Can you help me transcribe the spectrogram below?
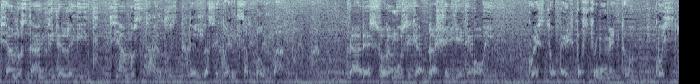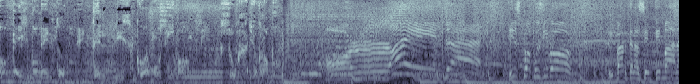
Siamo stanchi delle hit. Siamo stanchi della sequenza bomba. Da adesso la musica la scegliete voi. Questo è il vostro momento. Questo è il momento del disco abusivo su Radio Globo. Alright! Disco abusivo riparte la settimana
